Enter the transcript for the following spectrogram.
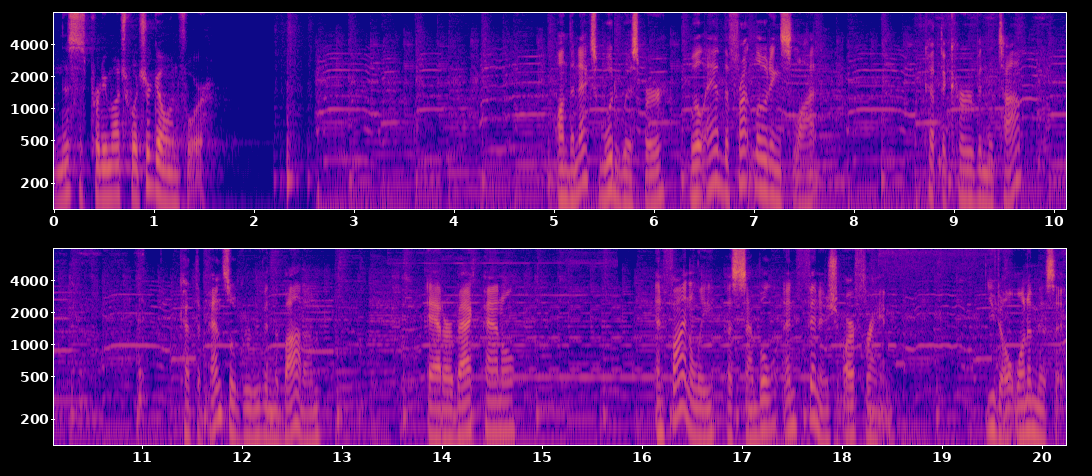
And this is pretty much what you're going for. On the next Wood Whisperer, we'll add the front loading slot, cut the curve in the top, cut the pencil groove in the bottom, add our back panel, and finally assemble and finish our frame. You don't want to miss it.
